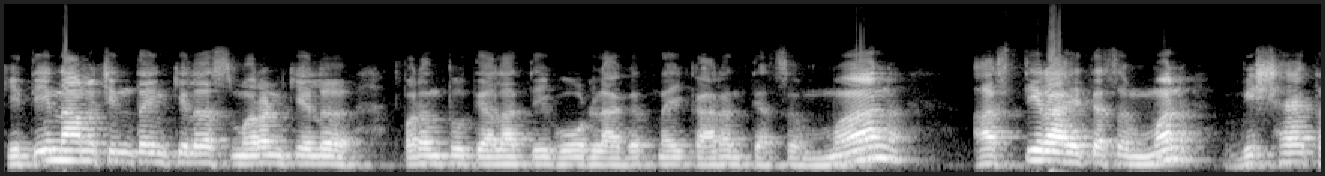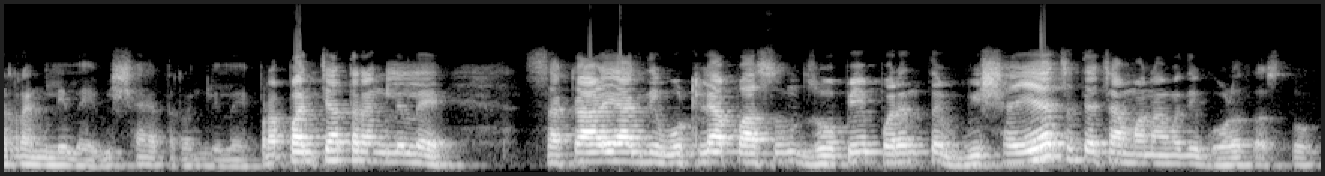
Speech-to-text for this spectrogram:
किती नामचिंतन केलं स्मरण केलं परंतु त्याला ते गोड लागत नाही. कारण त्याचं मन अस्थिर आहे. त्याचं मन विषयात रंगलेलं आहे. विषयात रंगलेलं आहे. प्रपंचात रंगलेलं आहे. सकाळी अगदी उठल्यापासून झोपेपर्यंत विषयच त्याच्या मनामध्ये घोळत असतो.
